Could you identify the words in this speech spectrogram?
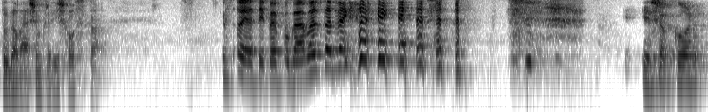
tudomásunkra is hozta. Ezt olyan szépen fogalmaztad meg. És akkor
